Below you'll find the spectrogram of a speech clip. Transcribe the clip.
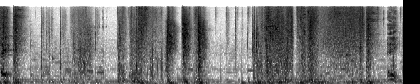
Hey! Hey!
